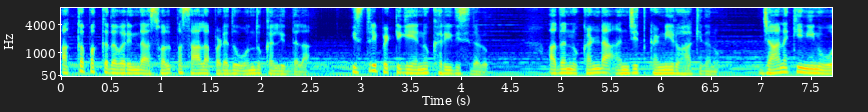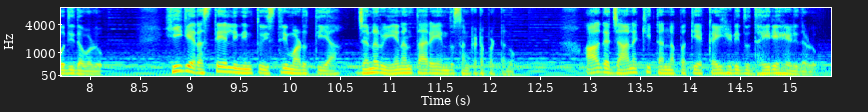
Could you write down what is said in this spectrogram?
ಅಕ್ಕಪಕ್ಕದವರಿಂದ ಸ್ವಲ್ಪ ಸಾಲ ಪಡೆದು ಒಂದು ಕಲ್ಲಿದ್ದಲ, ಇಸ್ತ್ರಿ ಪೆಟ್ಟಿಗೆಯನ್ನು ಖರೀದಿಸಿದಳು. ಅದನ್ನು ಕಂಡ ಅಂಜಿತ್ ಕಣ್ಣೀರು ಹಾಕಿದನು. ಜಾನಕಿ, ನೀನು ಓದಿದವಳು. ಹೀಗೆ ರಸ್ತೆಯಲ್ಲಿ ನಿಂತು ಇಸ್ತ್ರಿ ಮಾಡುತ್ತೀಯಾ? ಜನರು ಏನಂತಾರೆ ಎಂದು ಸಂಕಟಪಟ್ಟನು. ಆಗ ಜಾನಕಿ ತನ್ನ ಪತಿಯ ಕೈ ಹಿಡಿದು ಧೈರ್ಯ ಹೇಳಿದಳು.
